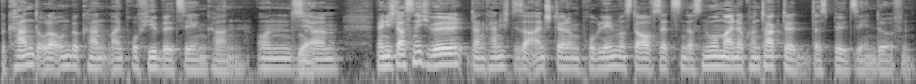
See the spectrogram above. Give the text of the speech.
bekannt oder unbekannt mein Profilbild sehen kann. Und ja. ähm, wenn ich das nicht will, dann kann ich diese Einstellung problemlos darauf setzen, dass nur meine Kontakte das Bild sehen dürfen.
